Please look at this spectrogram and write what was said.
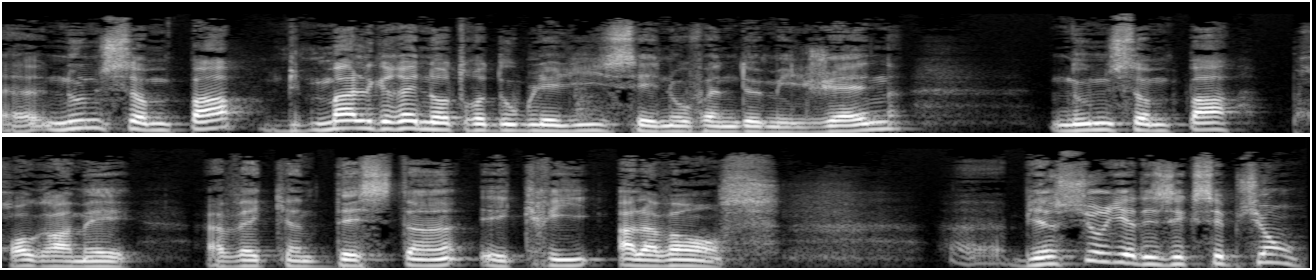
Euh, nous ne sommes pas, malgré notre double hélice et nos 22 000 gènes, nous ne sommes pas programmés avec un destin écrit à l'avance. Euh, bien sûr, il y a des exceptions.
